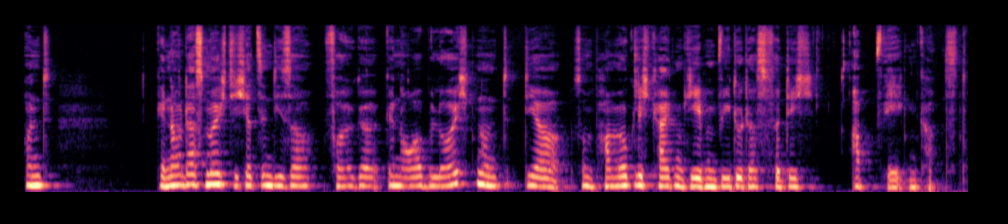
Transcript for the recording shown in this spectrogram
Und genau das möchte ich jetzt in dieser Folge genauer beleuchten und dir so ein paar Möglichkeiten geben, wie du das für dich abwägen kannst.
